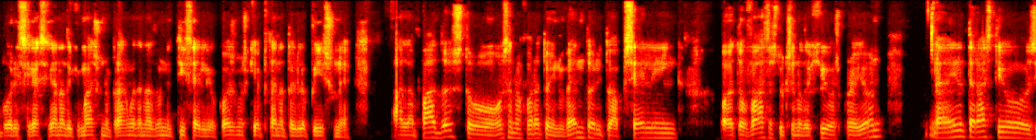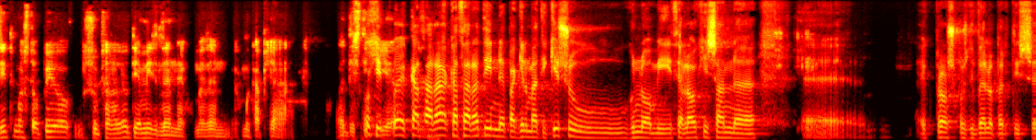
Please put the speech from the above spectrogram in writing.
Μπορεί σιγά σιγά να δοκιμάσουν πράγματα, να δουν τι θέλει ο κόσμος και έπειτα να το υλοποιήσουν. Αλλά πάντως, το, όσον αφορά το inventory, το upselling, το βάθος του ξενοδοχείου ως προϊόν, ε, είναι τεράστιο ζήτημα στο οποίο σου ξαναλέω ότι εμείς δεν έχουμε, δεν έχουμε κάποια αντιστοιχεία. Όχι, ε, καθαρά, καθαρά την επαγγελματική σου γνώμη θέλω, όχι σαν ε, ε εκπρόσωπος developer της,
